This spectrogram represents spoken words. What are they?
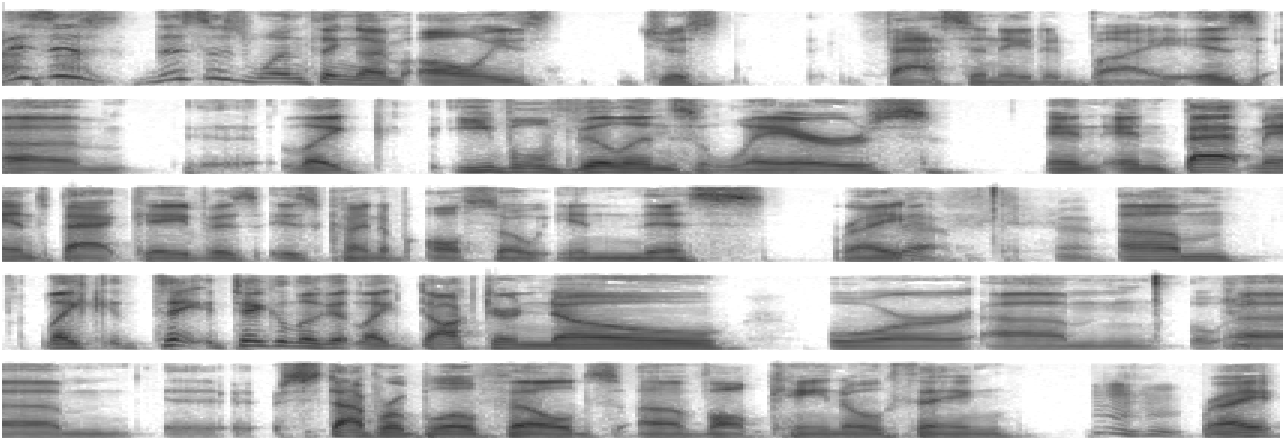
This is this is one thing I'm always just fascinated by is um like evil villains lairs and and Batman's Batcave is is kind of also in this right Yeah, yeah. um like take take a look at like Doctor No or um um uh, Stavro Blofeld's uh, volcano thing Mhm. right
